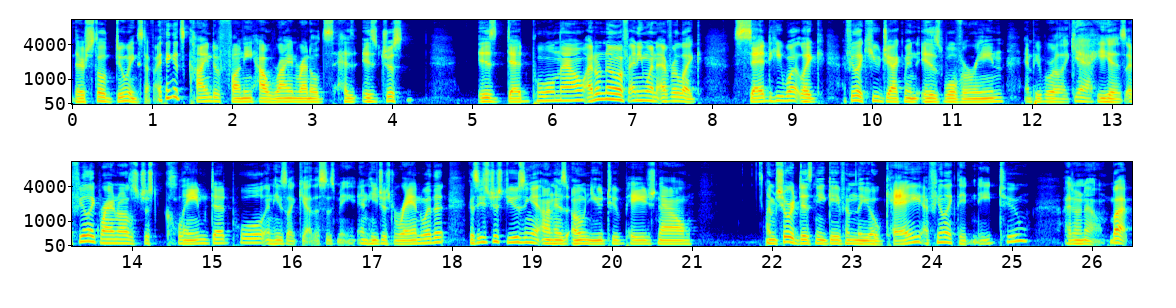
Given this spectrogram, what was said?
they're still doing stuff. I think it's kind of funny how Ryan Reynolds has is just is Deadpool now. I don't know if anyone ever like said he was like I feel like Hugh Jackman is Wolverine and people were like, "Yeah, he is." I feel like Ryan Reynolds just claimed Deadpool and he's like, "Yeah, this is me." And he just ran with it because he's just using it on his own YouTube page now. I'm sure Disney gave him the okay. I feel like they'd need to. I don't know. But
